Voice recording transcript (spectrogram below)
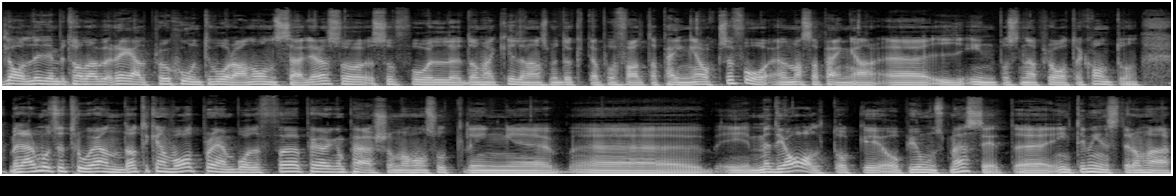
gladeligen betalar rejäl provision till våra annonssäljare så, så får väl de här killarna som är duktiga på att förvalta pengar också få en massa pengar eh, i, in på sina privata konton. Men däremot så tror jag ändå att det kan vara ett problem både för Per-Jörgen Persson och Hans Ottling eh, eh medialt och opinionsmässigt. Eh, inte minst i de här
